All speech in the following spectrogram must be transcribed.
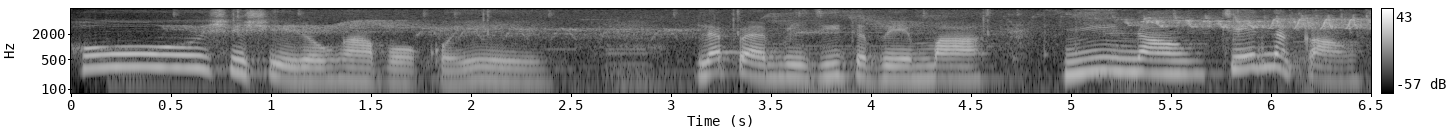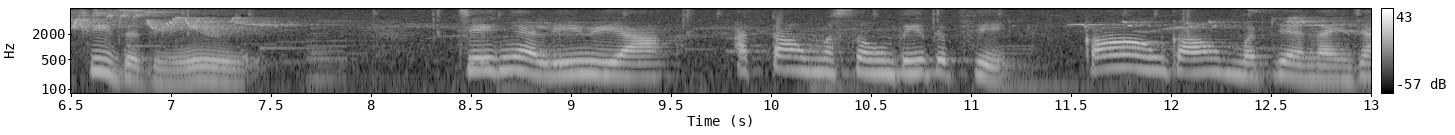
ဟိုးရှေ့ရှေ့တုန်းကပေါ့ကွယ် လက်ပံမီကြီးတစ်ပင်မှာညီနောင်ကျင်းနှစ်ကောင်ရှိတဲ့ကျင်းငက်လေးတွေဟာအတောင်မစုံသေးသဖြင့်ကောင်းကောင်းမပြန်နိုင်ကြ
